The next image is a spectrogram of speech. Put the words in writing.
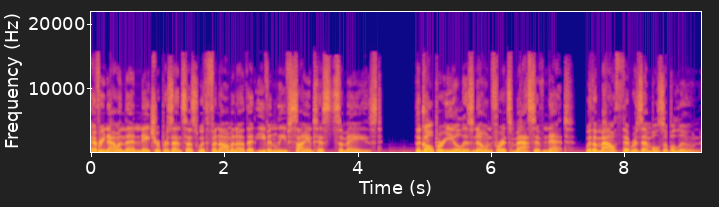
Every now and then, nature presents us with phenomena that even leave scientists amazed. The gulper eel is known for its massive net, with a mouth that resembles a balloon.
